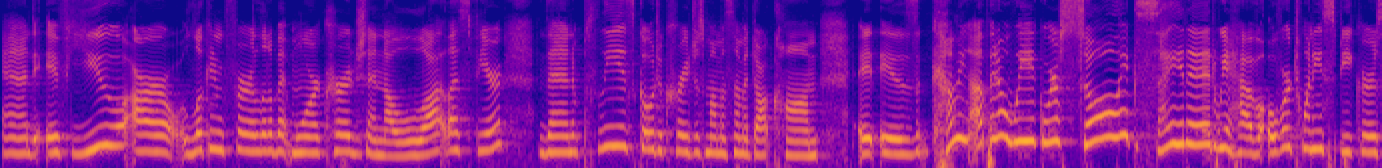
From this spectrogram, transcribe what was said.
and if you are looking for a little bit more courage and a lot less fear, then please go to courageousmamasummit.com. It is coming up in a week. We're so excited. We have over 20 speakers.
